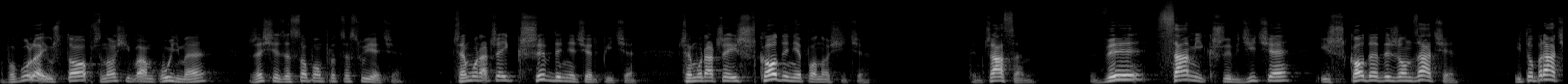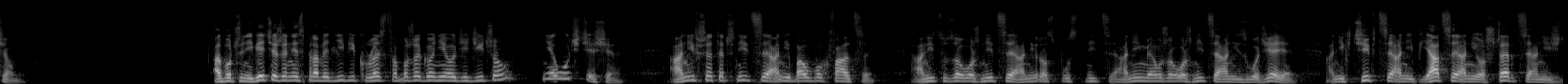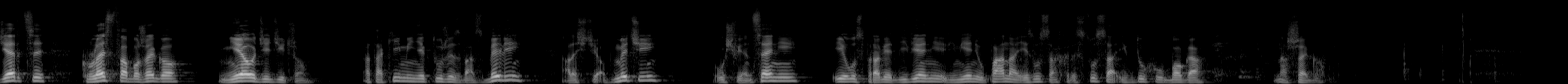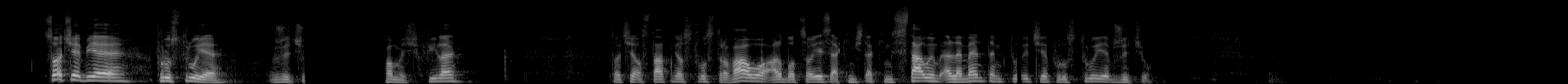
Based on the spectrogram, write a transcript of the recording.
W ogóle już to przynosi wam ujmę, że się ze sobą procesujecie. Czemu raczej krzywdy nie cierpicie? Czemu raczej szkody nie ponosicie? Tymczasem wy sami krzywdzicie i szkodę wyrządzacie. I to braciom. Albo czy nie wiecie, że niesprawiedliwi Królestwa Bożego nie odziedziczą? Nie łudźcie się. Ani wszetecznicy, ani bałwochwalcy, ani cudzołożnicy, ani rozpustnicy, ani mężołożnicy, ani złodzieje, ani chciwcy, ani pijacy, ani oszczercy, ani zdziercy Królestwa Bożego nie odziedziczą. A takimi niektórzy z was byli, aleście obmyci, uświęceni i usprawiedliwieni w imieniu Pana Jezusa Chrystusa i w duchu Boga naszego. Co Ciebie frustruje w życiu? Pomyśl chwilę, co Cię ostatnio sfrustrowało, albo co jest jakimś takim stałym elementem, który Cię frustruje w życiu.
